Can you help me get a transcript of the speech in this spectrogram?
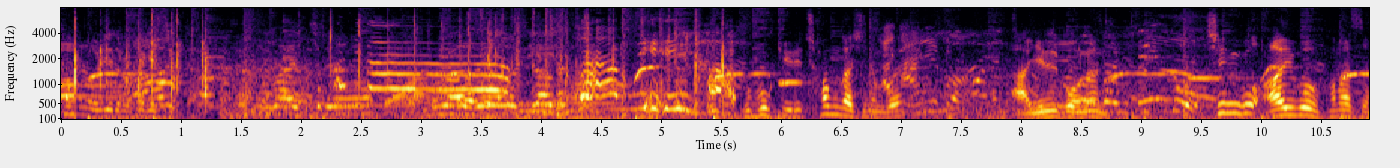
선물 올리도록 하겠습니다. 축하합니다. 감사합니 다. 부부끼리 처음 가시는 거예요? 아, 일본은 친구, 아이고, 가만있어.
